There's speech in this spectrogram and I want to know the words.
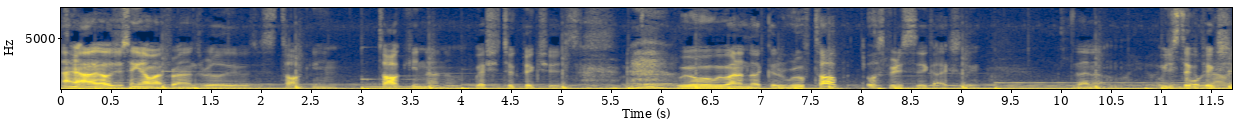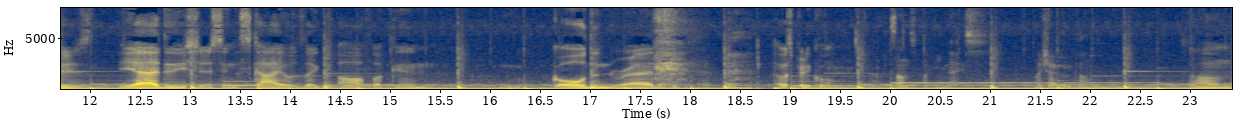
I, I, I was just hanging out with my friends. Really, it was just talking, talking, and um, we actually took pictures. we were, we went on like a rooftop. It was pretty sick actually. Then um, we just took Golden hour? pictures. Yeah, dude, you should have seen the sky. It was like all fucking gold and red. it was pretty cool. Sounds fucking nice. Wish I would have Um,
